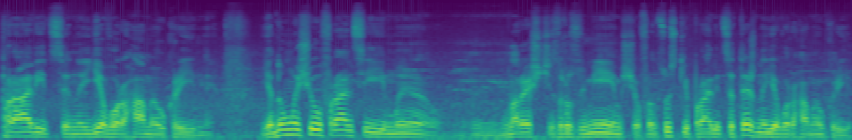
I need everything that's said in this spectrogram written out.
праві це не є ворогами України. Я думаю, що у Франції ми нарешті зрозуміємо, що французькі праві це теж не є ворогами України.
